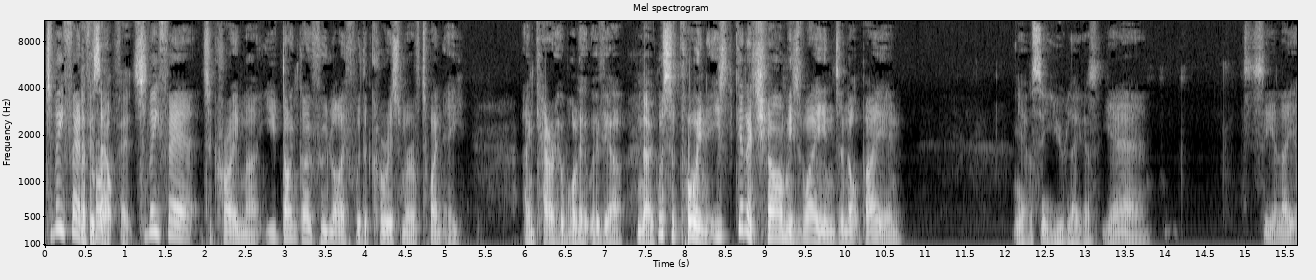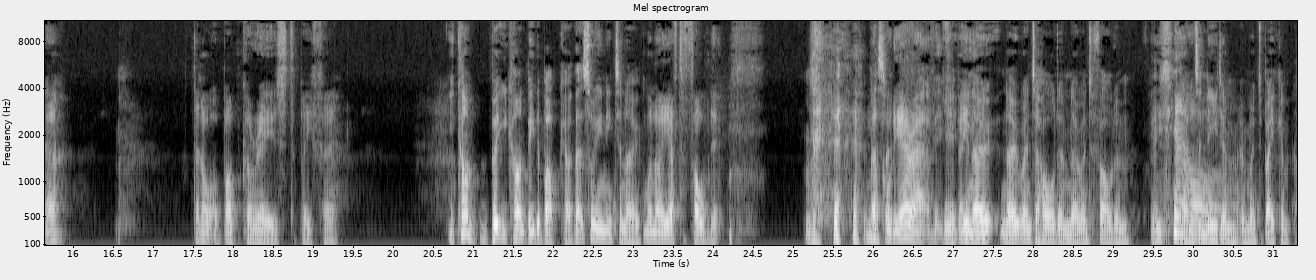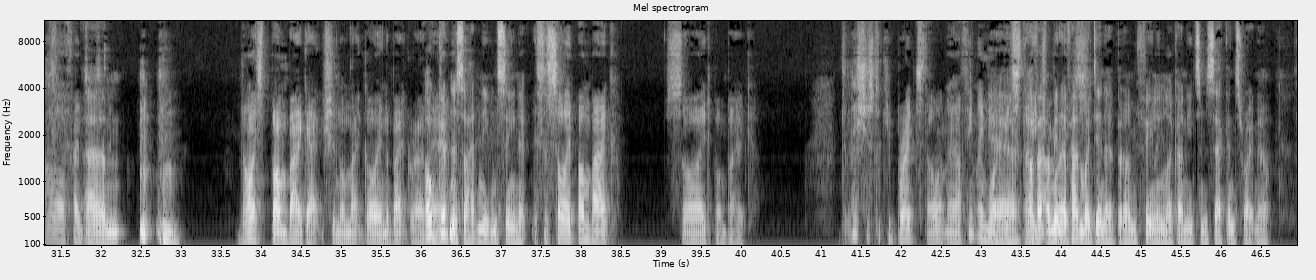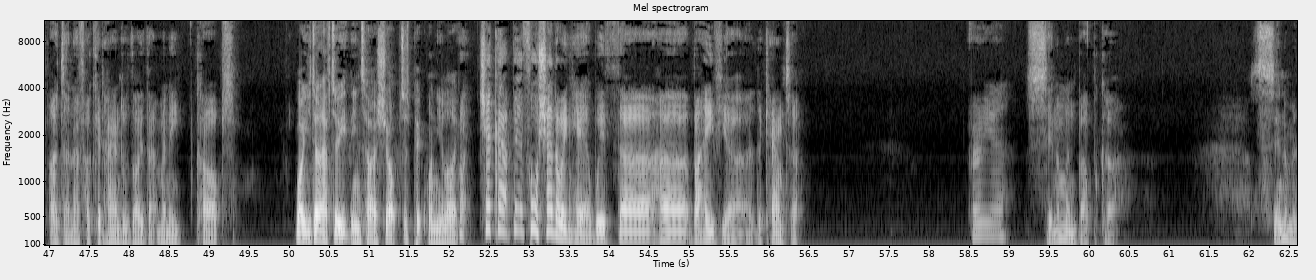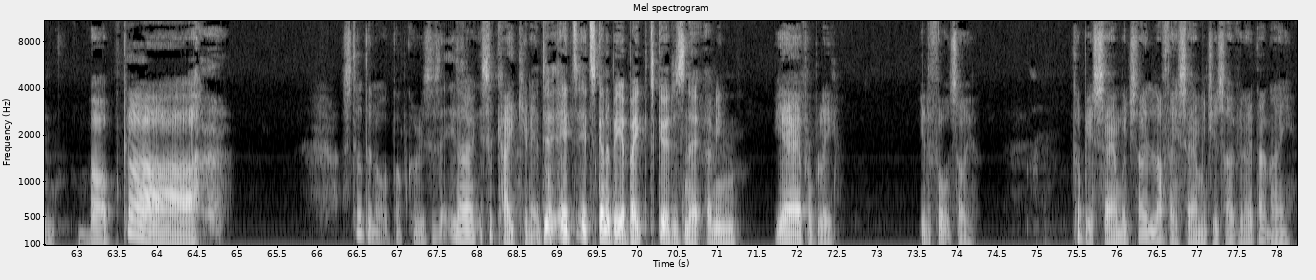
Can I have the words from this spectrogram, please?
To be fair to of his Kra- outfits? To be fair to Kramer, you don't go through life with a charisma of 20 and carry a wallet with you. No. What's the point? He's going to charm his way into not paying. Yeah, I'll see you later. Yeah. See you later. Don't know what a babka is, to be fair. You can't, but you can't beat a bobka. That's all you need to know. Well, no, you have to fold it. Knock all the air out of it if you, You, you know, know when to hold them, know when to fold them, it. Yeah. when to knead them, and when to bake them. Oh, fantastic. Um, nice bum bag action on that guy in the background. oh there. goodness, I hadn't even seen it. It's a side bum bag. Side bum bag. Delicious looking breads, though, aren't they? I think they might Yeah, be staged I've, I mean, I've had my dinner, but I'm feeling like I need some seconds right now. I don't know if I could handle though that many carbs. Well, you don't have to eat the entire shop. Just pick one you like. Right, check out a bit of foreshadowing here with uh, her behaviour at the counter. Very uh, cinnamon babka. Cinnamon. Babka. Still don't know what babka is. is it? It's, No. it's a cake in it. Probably. it's it's going to be a baked good, isn't it? I mean, Yeah, probably. You'd have thought so. Could be a sandwich. They love their sandwiches over there, don't they?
